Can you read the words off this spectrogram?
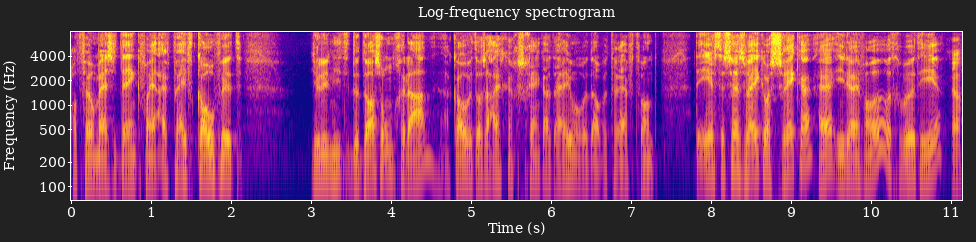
wat veel mensen denken van, ja, heeft COVID jullie niet de das omgedaan? Nou, COVID was eigenlijk een geschenk uit de hemel wat dat betreft. Want de eerste zes weken was schrikken. Hè? Iedereen van, oh, wat gebeurt hier? Ja.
